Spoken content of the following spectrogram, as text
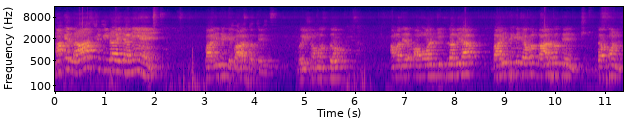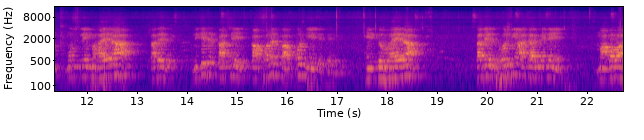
মাকে লাস্ট বিদায় জানিয়ে বাড়ি থেকে বার হতেন ওই সমস্ত আমাদের অমর বিপ্লবীরা বাড়ি থেকে যখন বার হতেন, তখন মুসলিম ভাইয়েরা তাদের নিজেদের কাছে কাফনের কাপড় নিয়ে যেতেন। হিন্দু ভাইয়েরা তাদের ধর্মীয় আচার মেনে মা বাবা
